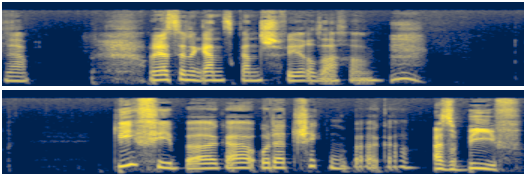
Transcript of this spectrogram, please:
ja. Und jetzt eine ganz, ganz schwere Sache. Beefy Burger oder Chicken Burger? also Beef.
